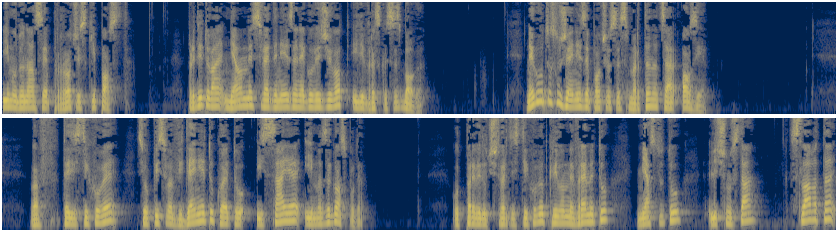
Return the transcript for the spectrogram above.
и му донася пророчески пост. Преди това нямаме сведения за неговия живот или връзка с Бога. Неговото служение започва с смъртта на цар Озия. В тези стихове се описва видението, което Исаия има за Господа. От първи до четвърти стихове откриваме времето, мястото, личността, славата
